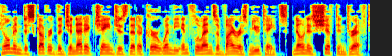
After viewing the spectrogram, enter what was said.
Hilleman discovered the genetic changes that occur when the influenza virus mutates, known as shift and drift.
